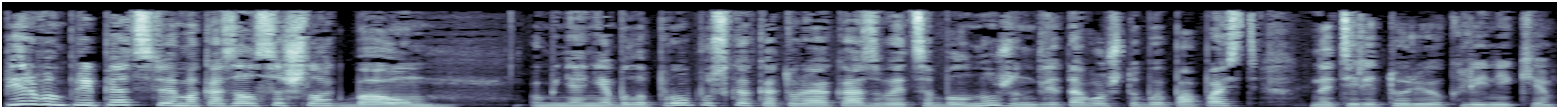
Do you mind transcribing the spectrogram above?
Первым препятствием оказался шлагбаум. У меня не было пропуска, который, оказывается, был нужен для того, чтобы попасть на территорию клиники.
